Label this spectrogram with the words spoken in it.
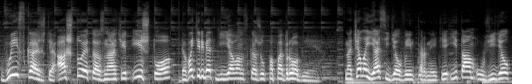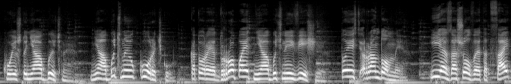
Вы скажете, а что это значит и что? Давайте, ребятки, я вам скажу поподробнее. Сначала я сидел в интернете и там увидел кое-что необычное необычную курочку, которая дропает необычные вещи, то есть рандомные. И я зашел в этот сайт,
